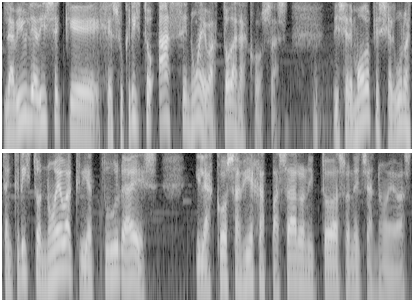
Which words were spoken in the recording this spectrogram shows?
la Biblia dice que Jesucristo hace nuevas todas las cosas. Dice, de modo que si alguno está en Cristo, nueva criatura es. Y las cosas viejas pasaron y todas son hechas nuevas.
